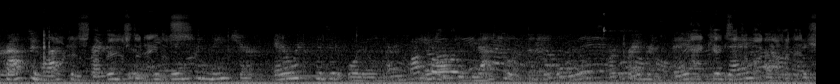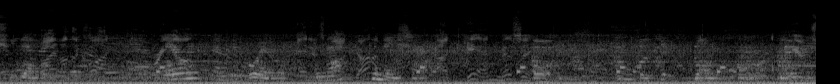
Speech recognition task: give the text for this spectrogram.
Crafting lasting fragrances begins in nature. Airwick scented oils are infused with natural essential oils for fragrance day after day up to 60 days. Five on the clock. Free out. Airwick scented oils, And connect to nature. again missing. Here's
